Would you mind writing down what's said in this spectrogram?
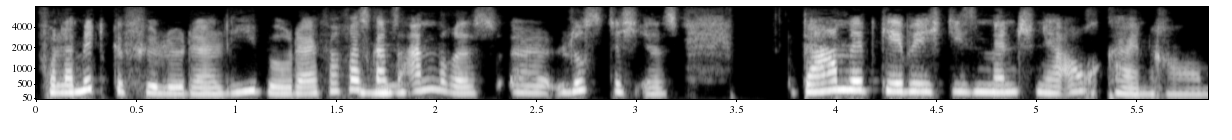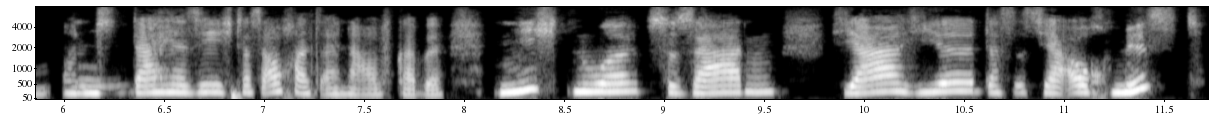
voller Mitgefühl oder Liebe oder einfach was ganz mhm. anderes, äh, lustig ist, damit gebe ich diesen Menschen ja auch keinen Raum. Und mhm. daher sehe ich das auch als eine Aufgabe. Nicht nur zu sagen, ja, hier, das ist ja auch Mist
